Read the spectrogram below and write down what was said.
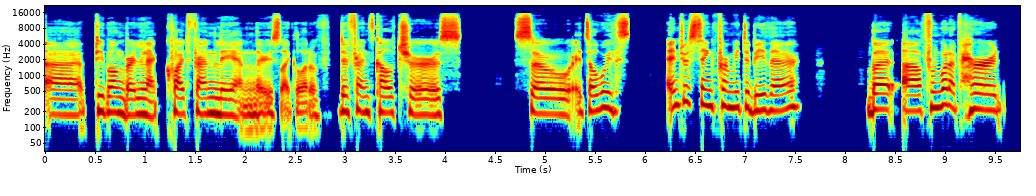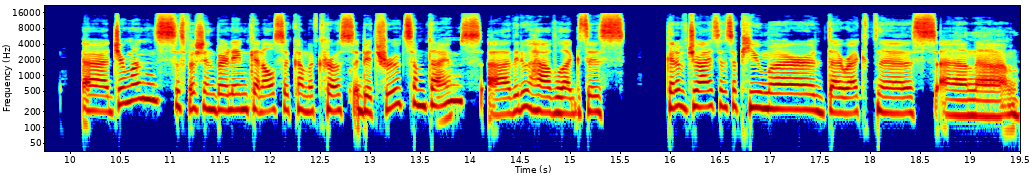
uh, people in Berlin are quite friendly and there's like a lot of different cultures. So it's always interesting for me to be there. But uh, from what I've heard, uh, Germans, especially in Berlin, can also come across a bit rude sometimes. Uh, they do have like this kind of dry sense of humor, directness, and um,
